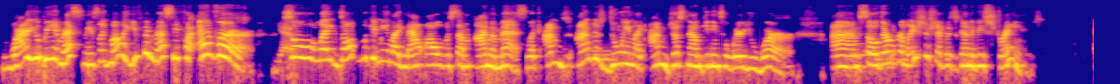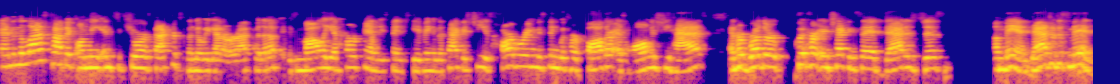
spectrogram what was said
why are you being messy? And he's like, Molly, you've been messy forever. So like don't look at me like now all of a sudden I'm a mess. Like I'm I'm just doing like I'm just now getting to where you were. Um, so their relationship is going to be strained. And then the last topic on the insecure factor, because I know we got to wrap it up, is Molly and her family's Thanksgiving and the fact that she is harboring this thing with her father as long as she has. And her brother put her in check and said, Dad is just a man. Dads are just men.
